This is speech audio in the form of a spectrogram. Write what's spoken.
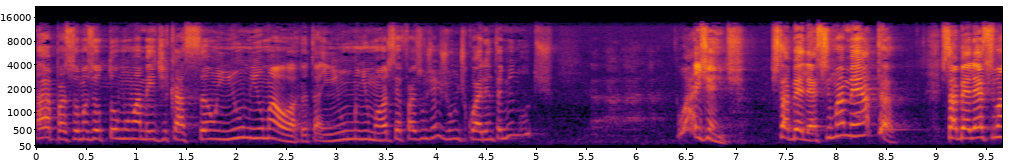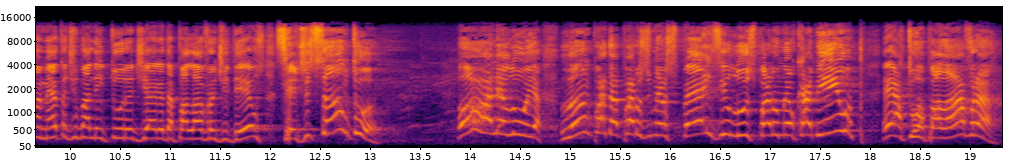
Ah, pastor, mas eu tomo uma medicação em uma em uma hora. Tá, em uma em uma hora você faz um jejum de 40 minutos. Uai, gente, estabelece uma meta. Estabelece uma meta de uma leitura diária da palavra de Deus. Seja santo. Oh, aleluia! Lâmpada para os meus pés e luz para o meu caminho é a tua palavra.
